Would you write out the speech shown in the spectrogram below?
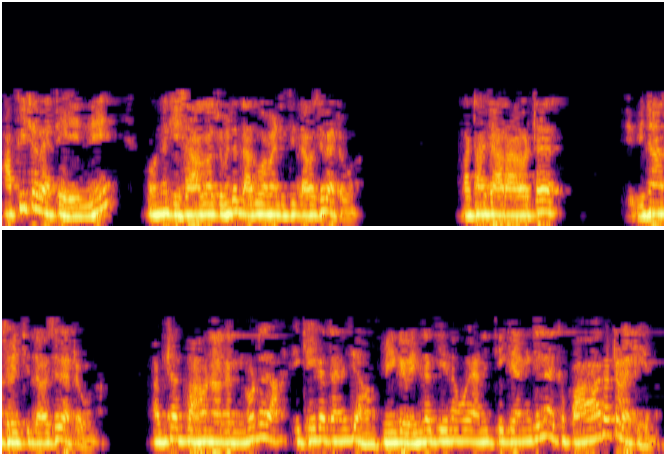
අපිට වැටෙන්නේ ඔන්න කිසాగතුමිට දරුවා මැදිච්ච දවසේ වැටුණා. පටාචාරාවට විනාශ වෙච්ච දවසේ වැටුණා. අපිටත් භාවනා කරනකොට එක එක තැනදී මේක වෙන්න තියෙන ඔය අනිත්‍ය කියන්නේ කියලා එකපාරට වැටෙනවා.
